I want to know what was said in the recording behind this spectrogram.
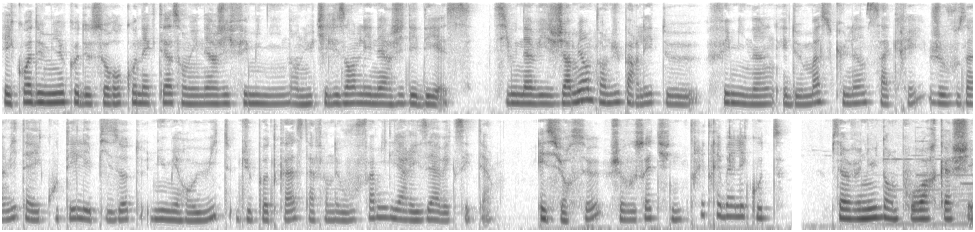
Et quoi de mieux que de se reconnecter à son énergie féminine en utilisant l'énergie des déesses? Si vous n'avez jamais entendu parler de féminin et de masculin sacré, je vous invite à écouter l'épisode numéro 8 du podcast afin de vous familiariser avec ces termes. Et sur ce, je vous souhaite une très très belle écoute. Bienvenue dans Pouvoir caché,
